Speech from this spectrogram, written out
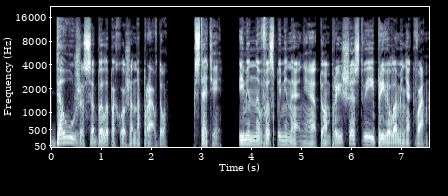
До ужаса было похоже на правду. Кстати, именно воспоминание о том происшествии привело меня к вам.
